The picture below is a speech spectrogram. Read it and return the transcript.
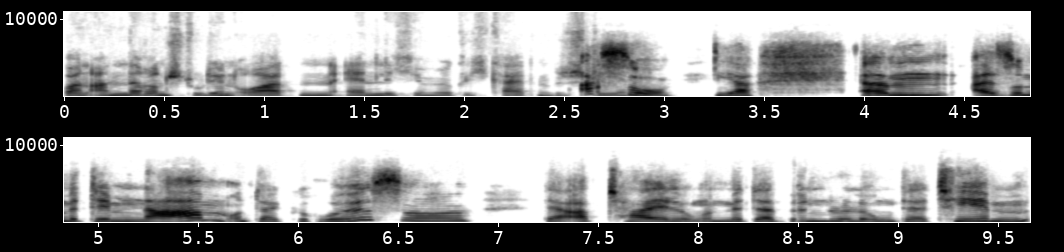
An anderen Studienorten ähnliche Möglichkeiten bestehen. Ach so, ja. Ähm, also mit dem Namen und der Größe der Abteilung und mit der Bündelung der Themen,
